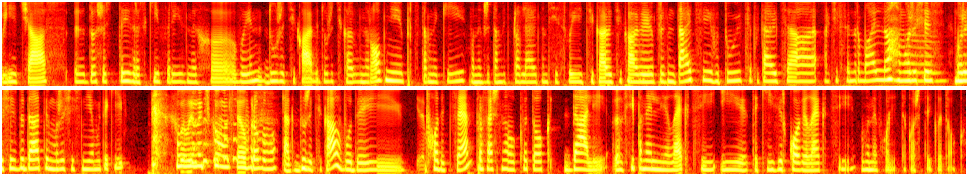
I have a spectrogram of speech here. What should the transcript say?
є час е, до шести зразків різних е, вин. Дуже цікаві, дуже цікаві виноробні представники. Вони вже там відправляють нам всі свої цікаві, цікаві презентації, готуються, питаються, а чи все нормально? Може щось, може щось додати, може щось ні. Ми такі. Хвилиночку, ми все обробимо. Так, дуже цікаво буде і входить це professional квиток. Далі е, всі панельні лекції і такі зіркові лекції вони входять також в цей квиток.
